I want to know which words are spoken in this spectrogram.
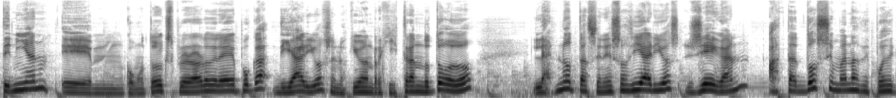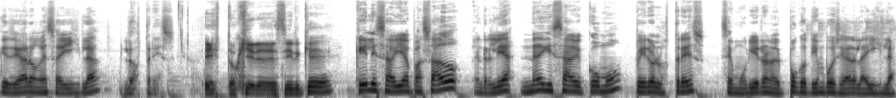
Tenían, eh, como todo explorador de la época, diarios en los que iban registrando todo. Las notas en esos diarios llegan hasta dos semanas después de que llegaron a esa isla, los tres. Esto quiere decir que... ¿Qué les había pasado? En realidad nadie sabe cómo, pero los tres se murieron al poco tiempo de llegar a la isla.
